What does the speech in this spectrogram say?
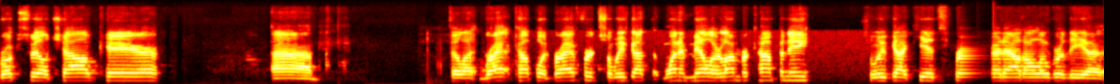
Brooksville Child Care, uh, like Brad, couple at Bradford. So we've got one at Miller Lumber Company. So we've got kids spread out all over the uh,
